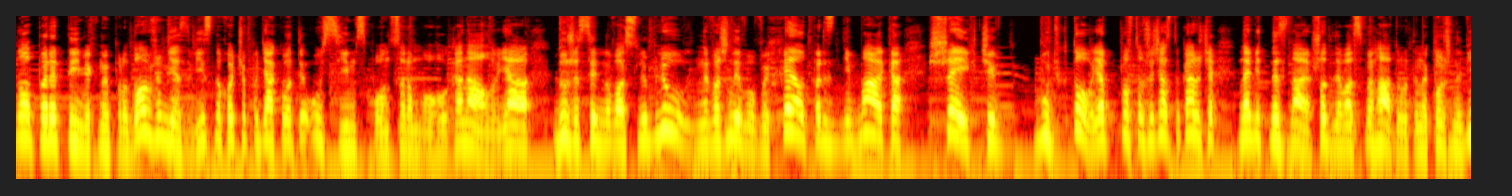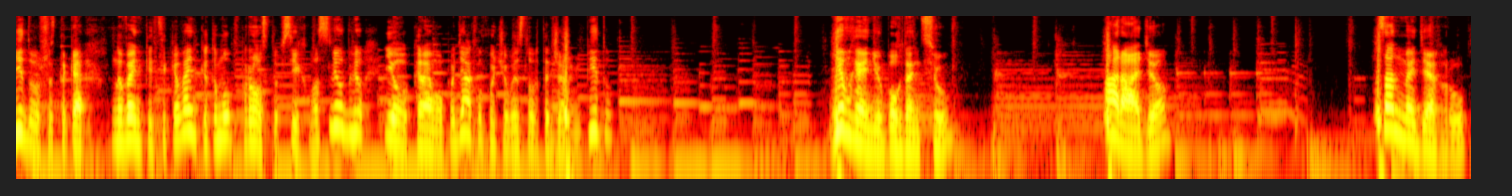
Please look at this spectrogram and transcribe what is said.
Ну а перед тим як ми продовжимо, я звісно хочу подякувати усім спонсорам мого каналу. Я дуже сильно вас люблю. Неважливо, ви хелпер, знімака, шейх чи будь-хто. Я просто вже чесно кажучи, навіть не знаю, що для вас вигадувати на кожне відео, щось таке новеньке, цікавеньке. Тому просто всіх вас люблю і окремо подяку хочу висловити Джеремі Піту, Євгенію Богданцю, Арадіо, Сан Медіа Груп,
